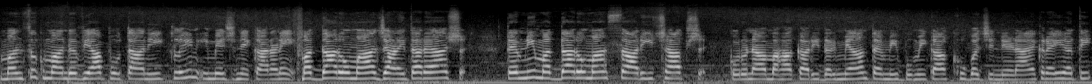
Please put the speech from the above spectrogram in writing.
મનસુખ માંડવિયા પોતાની ક્લીન ઇમેજને કારણે મતદારોમાં જાણીતા રહ્યા છે. તેમની મતદારોમાં સારી છાપ છે. કોરોના મહાકારી દરમિયાન તેમની ભૂમિકા ખૂબ જ નિર્ણાયક રહી હતી.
